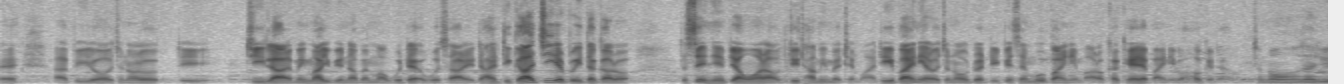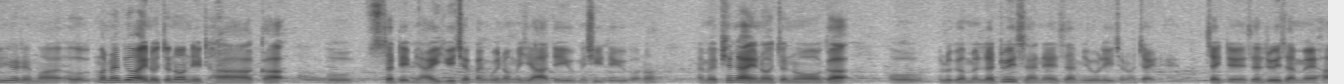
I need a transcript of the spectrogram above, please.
တယ်အဲပြီးတော့ကျွန်တော်တို့ဒီကြီးလာတယ်မိမယူပြီးနောက်ပိုင်းမှာဝတ်တဲ့အဝတ်စားတွေဒါဒီကားကြီးရဲ့ပြိသက်ကတော့ဟတစ်စင်ချင်းပြောင်းသွားတာကိုတတိထားမိမယ်ထင်ပါတယ်ဒီဘိုင်းတွေကတော့ကျွန်တော်တို့အတွက်ဒီပြင်ဆင်မှုဘိုင်းတွေမှာတော့ခက်ခဲတဲ့ဘိုင်းတွေပါဟုတ်ကဲ့ဗျကျွန်တော်ရွေးခဲ့တယ်မှာဟိုမနိုင်ပြောရရင်တော့ကျွန်တော်နေထားကဟိုစက်တွေအများကြီးရွေးချက်ပိုင်ခွင့်တော့မရသေးဘူးမရှိသေးဘူးပေါ့နော်ဒါပေမဲ့ဖြစ်နိုင်ရင်တော့ကျွန်တော်ကဟိုဘယ်လိုပြောမလဲလက်တွေ့ဆန်တဲ့ဇက်မျိုးလေးကျွန်တော်ကြိုက်တယ် ကြိုက်တယ်ဇက်တွေ့ဆန်မဲ့ဟာ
